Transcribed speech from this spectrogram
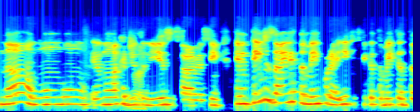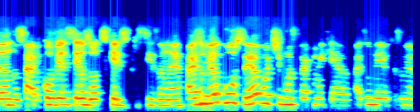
Não, não, não eu não acredito é. nisso, sabe? Assim, tem, tem designer também por aí que fica também tentando, sabe, convencer os outros que eles precisam, né? Faz o meu curso, eu vou te mostrar como é que é, faz o meu, faz o meu.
